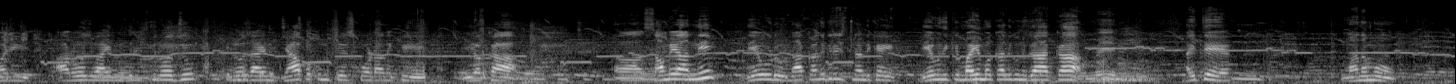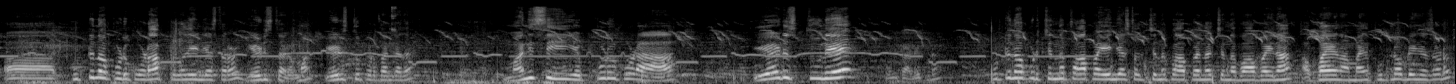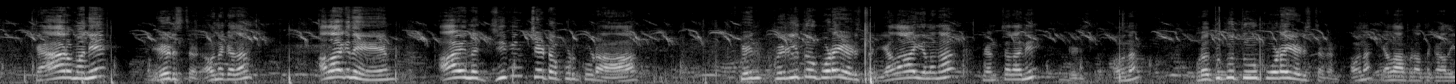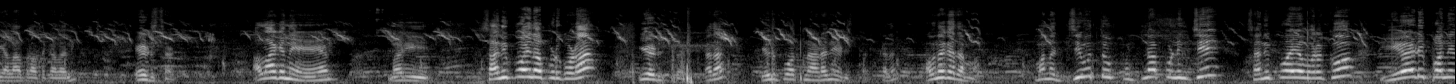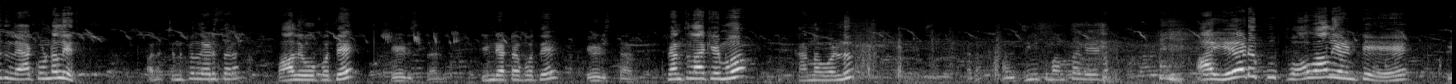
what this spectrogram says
మరి ఆ రోజు ఆయన నిద్రించిన రోజు. ఈరోజు ఆయన జ్ఞాపకం చేసుకోవడానికి ఈ యొక్క సమయాన్ని దేవుడు నాకు అనుగ్రహించినందుకై దేవునికి మహిమ కలుగును గాక. అయితే మనము పుట్టినప్పుడు కూడా పిల్లలు ఏం చేస్తారో? ఏడుస్తారమ్మా. ఏడుస్తూ పుడతాం కదా. మనిషి ఎప్పుడు కూడా ఏడుస్తూనే ఉంటాడు. ఇప్పుడు పుట్టినప్పుడు చిన్న పాప ఏం చేస్తాడు? చిన్న పాప అయినా చిన్న బాబు అయినా అబ్బాయి అయినా అమ్మాయి అయినా పుట్టినప్పుడు ఏం చేస్తాడు? కేరమని ఏడుస్తాడు. అవునా కదా? అలాగనే ఆయన జీవించేటప్పుడు కూడా పెళ్ళితో కూడా ఏడుస్తాడు. ఎలా ఇలా పెంచాలని ఏడుస్తాడు. అవునా? బ్రతుకుతూ కూడా ఏడుస్తాడండి అవునా? ఎలా బ్రతకాలి ఎలా బ్రతకాలని ఏడుస్తాడు. అలాగనే మరి చనిపోయినప్పుడు కూడా ఏడుస్తాడు కదా? వెళ్ళిపోతున్నాడని ఏడుస్తాడు కదా? అవునా కదమ్మా? మన జీవితం పుట్టినప్పటి నుంచి చనిపోయే వరకు ఏడుపు అనేది లేకుండా లేదు. అదే చిన్నపిల్లలు ఏడుస్తారా? పాలు ఇవ్వకపోతే ఏడుస్తారు. తిండి ఎట్టకపోతే ఏడుస్తారు. పెంతలాకేమో కన్నవాళ్ళు మన జీవితం అంతా వేడు. ఆ ఏడుపు పోవాలి అంటే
